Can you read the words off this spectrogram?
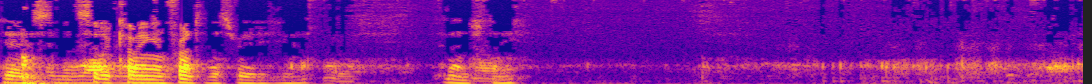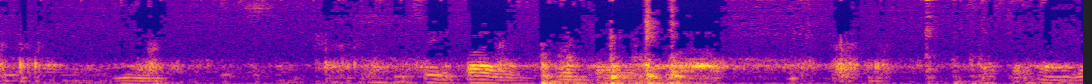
Yes, In sort of coming in front of us, really. Yeah. Eventually. See the fire. Wow. Let's get the fire going again. Mm.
